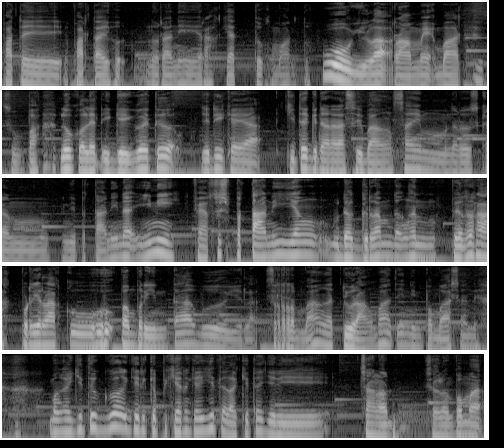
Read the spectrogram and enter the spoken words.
Partai partai Nurani Rakyat tuh kemarin tuh. Wow gila rame banget. Sumpah lu kalau lihat IG gue tuh jadi kayak kita generasi bangsa yang meneruskan ini petani. Nah ini versus petani yang udah geram dengan perilaku perilaku pemerintah bu gila. Serem banget jurang banget ini pembahasannya. Makanya gitu gue jadi kepikiran kayak gitu lah. Kita jadi calon calon pema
